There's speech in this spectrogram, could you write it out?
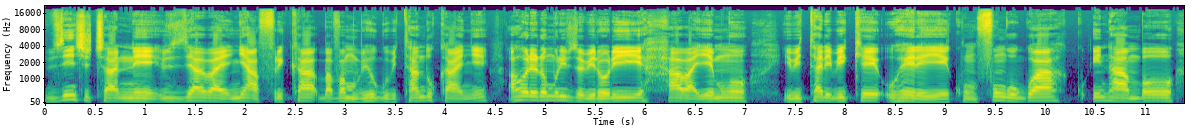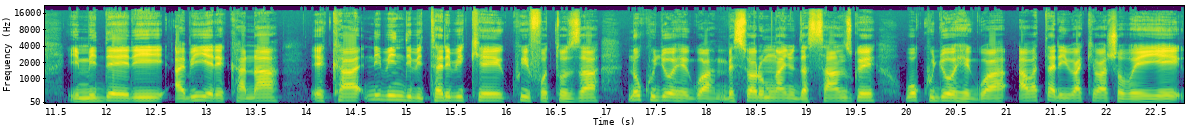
vyinshi cane vy'abanyafurika bava mu bihugu bitandukanye aho rero muri ivyo birori habayemwo ibitari bike uhereye ku mfungurwa intambo imideri abiyerekana eka n'ibindi bitari bike kwifotoza no kuryoherwa. Mbese wari umwanya udasanzwe wo kuryoherwa abatari bake bashoboye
